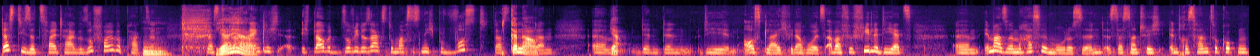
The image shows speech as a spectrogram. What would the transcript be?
dass diese zwei Tage so vollgepackt sind, mhm. dass ja, du dann ja. eigentlich, ich glaube, so wie du sagst, du machst es nicht bewusst, dass genau. du dann ähm, ja. den, den, den Ausgleich wiederholst. Aber für viele, die jetzt ähm, immer so im Hustle-Modus sind, ist das natürlich interessant zu gucken,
